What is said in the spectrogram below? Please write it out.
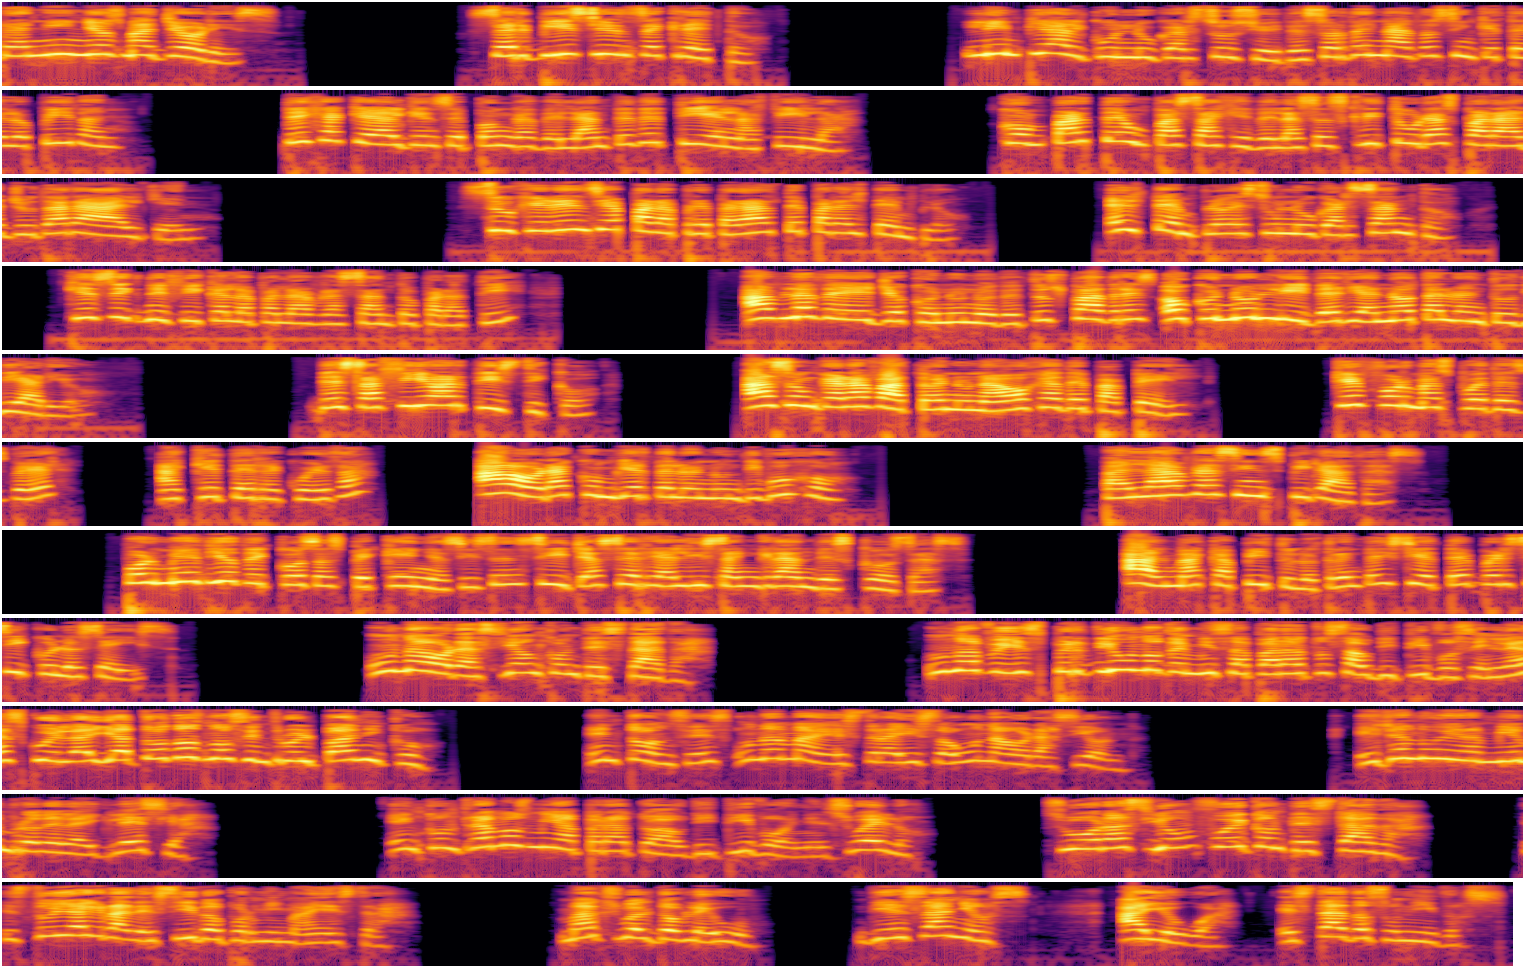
para niños mayores. Servicio en secreto. Limpia algún lugar sucio y desordenado sin que te lo pidan. Deja que alguien se ponga delante de ti en la fila. Comparte un pasaje de las escrituras para ayudar a alguien. Sugerencia para prepararte para el templo. El templo es un lugar santo. ¿Qué significa la palabra santo para ti? Habla de ello con uno de tus padres o con un líder y anótalo en tu diario. Desafío artístico. Haz un garabato en una hoja de papel. ¿Qué formas puedes ver? ¿A qué te recuerda? Ahora conviértelo en un dibujo. Palabras inspiradas. Por medio de cosas pequeñas y sencillas se realizan grandes cosas. Alma capítulo 37 versículo 6. Una oración contestada. Una vez perdí uno de mis aparatos auditivos en la escuela y a todos nos entró el pánico. Entonces una maestra hizo una oración. Ella no era miembro de la iglesia. Encontramos mi aparato auditivo en el suelo. Su oración fue contestada. Estoy agradecido por mi maestra. Maxwell W. 10 años. Iowa, Estados Unidos.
